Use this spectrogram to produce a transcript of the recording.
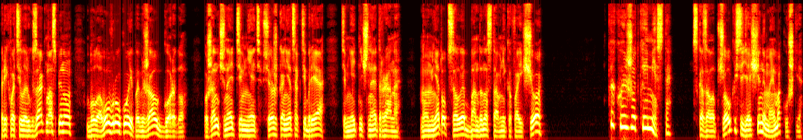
прихватил рюкзак на спину, булаву в руку и побежал к городу. Уже начинает темнеть, все же конец октября, темнеть начинает рано. Но у меня тут целая банда наставников, а еще...» «Какое жуткое место», — сказала пчелка, сидящая на моей макушке.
